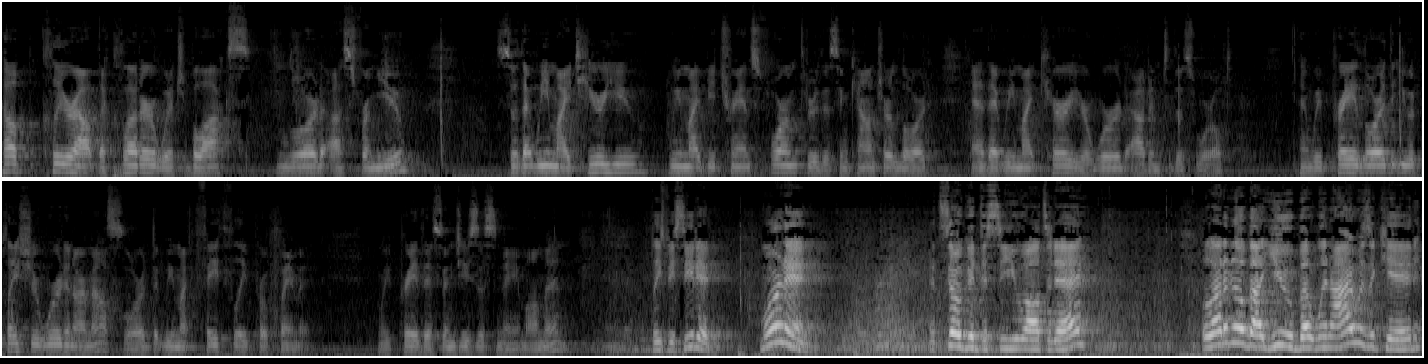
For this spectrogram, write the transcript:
Help clear out the clutter which blocks, Lord, us from you, so that we might hear you, we might be transformed through this encounter, Lord, and that we might carry your word out into this world. And we pray, Lord, that you would place your word in our mouths, Lord, that we might faithfully proclaim it. We pray this in Jesus' name. Amen. Please be seated. Morning. It's so good to see you all today. Well, I don't know about you, but when I was a kid,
